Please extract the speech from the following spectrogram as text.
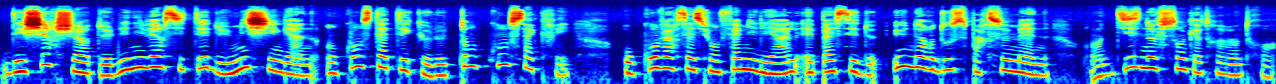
Des chercheurs de l'Université du Michigan ont constaté que le temps consacré aux conversations familiales est passé de 1h12 par semaine en 1983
